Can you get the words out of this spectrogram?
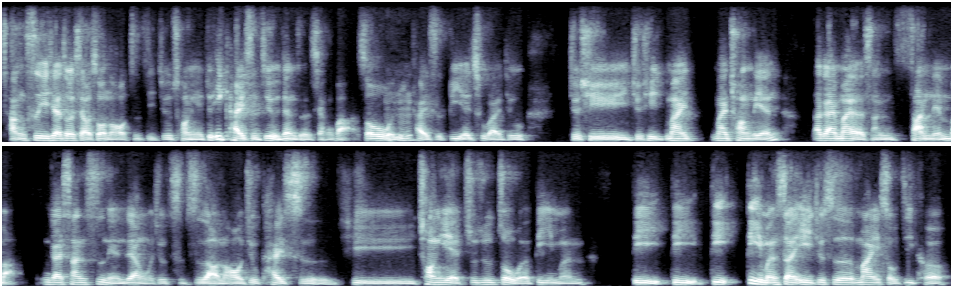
尝试一下做销售，然后自己就创业，就一开始就有这样子的想法，所以我一开始毕业出来就就去就去卖卖窗帘，大概卖了三三年吧，应该三四年这样，我就辞职了，然后就开始去创业，就是做我的第一门第第第第一门生意，就是卖手机壳。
